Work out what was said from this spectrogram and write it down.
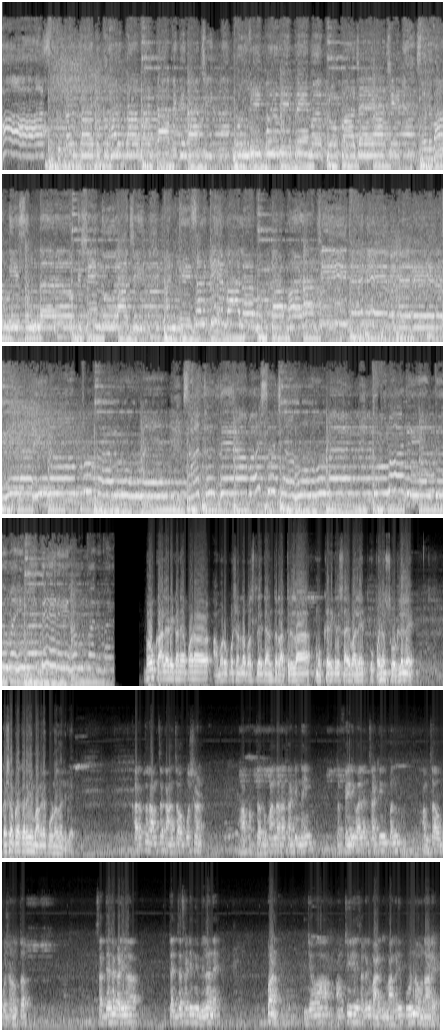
हा सुख करता दुःख हरता वार्ता विघ्नाची. पूर्वी पूर्वी प्रेम कृपा जयाची. सर्वांगी सुंदर अतिशय भाऊ काल या ठिकाणी आपण अमर उपोषणला बसले त्यानंतर रात्रीला मुख्याधिकारी साहेब आले उपोषण सोडलेलं आहे कशा प्रकारे ही मागण्या पूर्ण झालेल्या आहेत? खरं तर आमचं कालचं उपोषण हा फक्त दुकानदारासाठी नाही तर फेरीवाल्यांसाठी पण आमचं उपोषण होतं. सध्याच्या घडीला त्यांच्यासाठी मी विलन आहे. पण जेव्हा आमची हे सगळी माग मागणी पूर्ण होणार आहे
